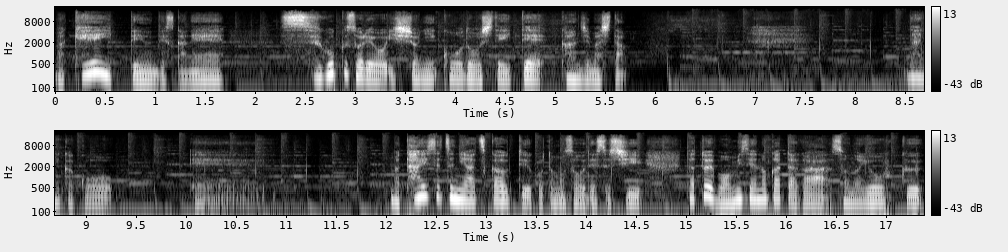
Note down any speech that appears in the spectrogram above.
まあ、敬意っていうんですかね。すごくそれを一緒に行動していて感じました。何かこう、えー、まあ、大切に扱うっていうこともそうですし例えばお店の方がその洋服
